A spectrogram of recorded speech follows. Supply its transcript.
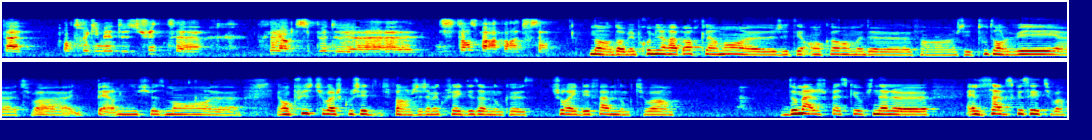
t'as entre guillemets de suite pris un petit peu de distance par rapport à tout ça? Non, dans mes premiers rapports, clairement, j'étais encore en mode. Enfin, j'ai tout enlevé, tu vois, hyper minutieusement. et en plus, tu vois, je couchais. Enfin, j'ai jamais couché avec des hommes, donc toujours avec des femmes, donc tu vois. Dommage, parce qu'au final, elles savent ce que c'est, tu vois.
